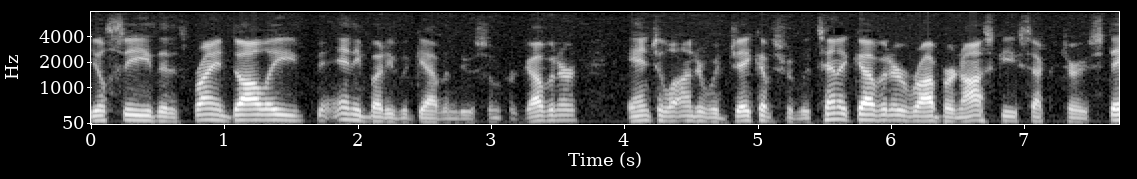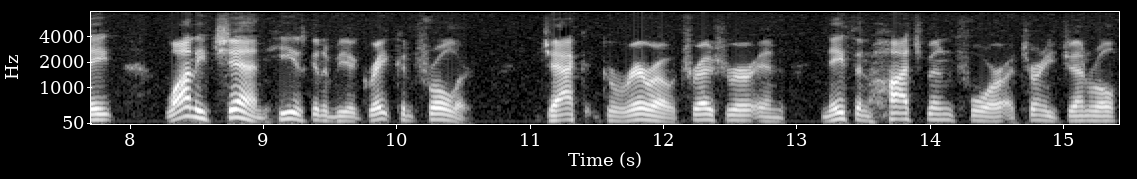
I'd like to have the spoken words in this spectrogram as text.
you'll see that it's Brian Dahle, anybody but Gavin Newsom for governor, Angela Underwood Jacobs for lieutenant governor, Rob Bernosky, secretary of state, Lanhee Chen, he is going to be a great controller. Jack Guerrero, treasurer, and Nathan Hochman for attorney general.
